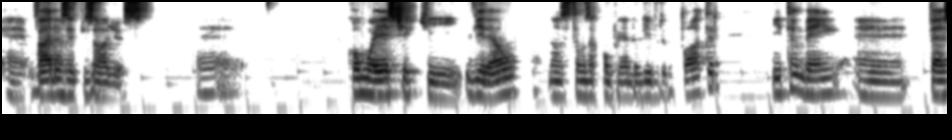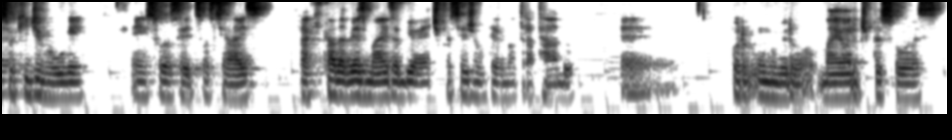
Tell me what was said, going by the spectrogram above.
é, vários episódios é, como este que virão. Nós estamos acompanhando o livro do Potter e também é, peço que divulguem em suas redes sociais para que cada vez mais a bioética seja um tema tratado é, por um número maior de pessoas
